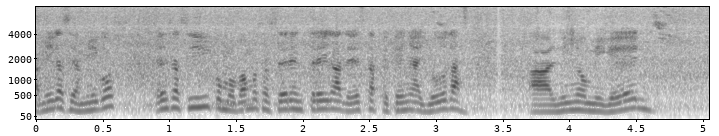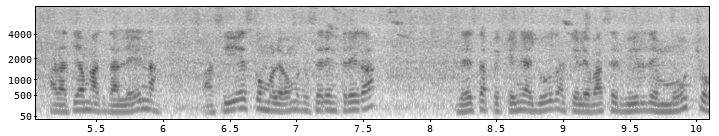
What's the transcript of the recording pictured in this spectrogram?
Amigas y amigos, es así como vamos a hacer entrega de esta pequeña ayuda al niño Miguel, a la tía Magdalena. Así es como le vamos a hacer entrega de esta pequeña ayuda que le va a servir de mucho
